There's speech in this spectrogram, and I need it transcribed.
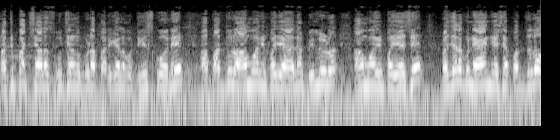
ప్రతిపక్షాల సూచనలు కూడా పరిగణకు తీసుకొని ఆ పద్దులు ఆమోదింపజేయాలి బిల్లులు ఆమోదింపజేసి ప్రజలకు న్యాయం చేసే పద్ధతిలో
